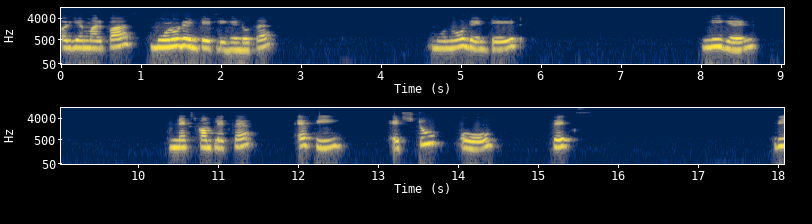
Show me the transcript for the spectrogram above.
और ये हमारे पास मोनोडेंटेट लिगेंड होता है। मोनोडेंटेट लिगेंड नेक्स्ट कॉम्प्लेक्स है F H two O six three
